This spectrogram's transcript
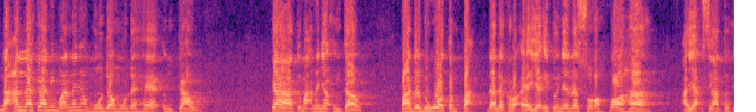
la'allaka ni maknanya mudah-mudahan engkau ka tu maknanya engkau pada dua tempat dalam Quran iaitu dalam surah Taha ayat 130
